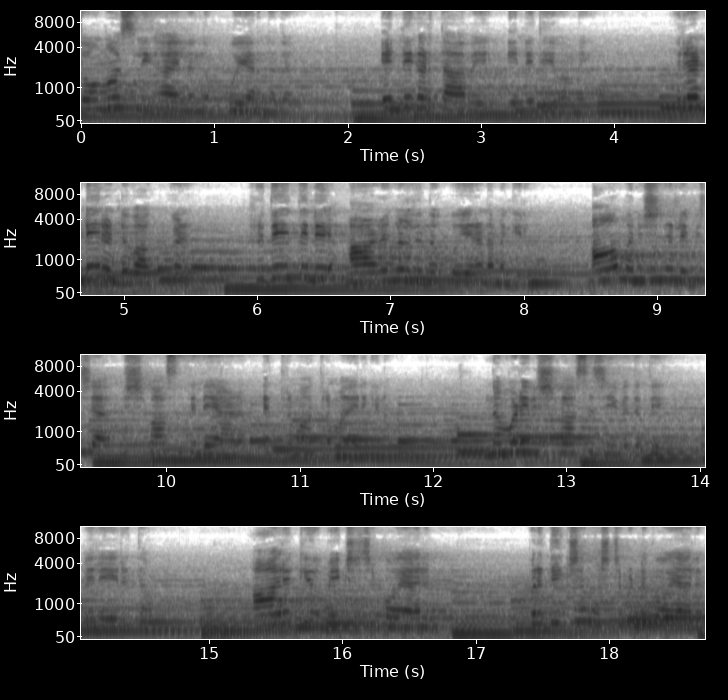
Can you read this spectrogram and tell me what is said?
തോമസ് ലിഹായിൽ നിന്നും ഉയർന്നത്. എന്റെ കർത്താവെ എന്റെ ദൈവമേ രണ്ടേ രണ്ട് വാക്കുകൾ ഹൃദയത്തിന്റെ ആഴങ്ങളിൽ നിന്ന് ഉയരണമെങ്കിൽ ആ മനുഷ്യന് ലഭിച്ച വിശ്വാസത്തിന്റെ ആഴം എത്രമാത്രമായിരിക്കണം? നമ്മുടെ വിശ്വാസ ജീവിതത്തെ വിലയിരുത്താം. ആരൊക്കെ ഉപേക്ഷിച്ചു പോയാലും പ്രതീക്ഷ നഷ്ടപ്പെട്ടു പോയാലും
